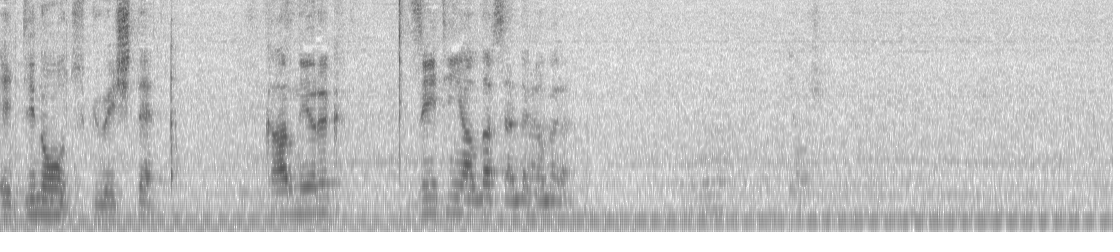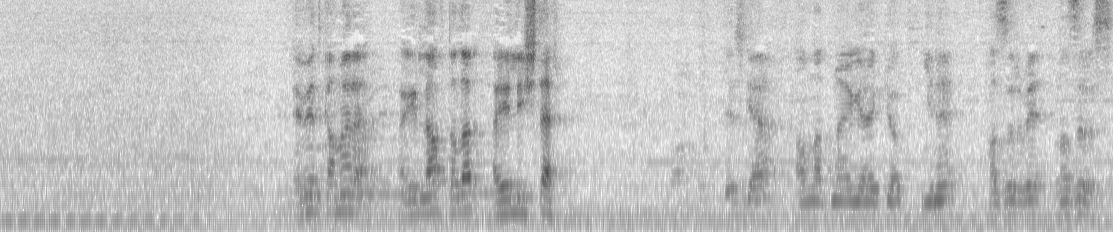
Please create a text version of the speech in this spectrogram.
Etli nohut güveçte. Karnıyarık. Zeytinyağlılar sende kamera. Evet kamera. Hayırlı haftalar, hayırlı işler. Tezgah anlatmaya gerek yok. Yine hazır ve nazırız.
